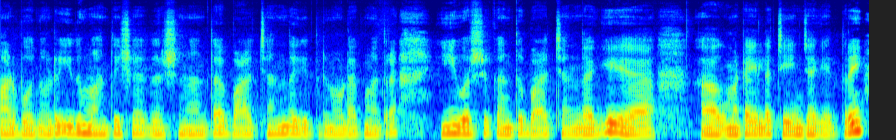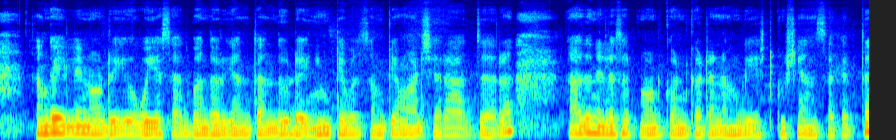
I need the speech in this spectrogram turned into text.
ಮಾಡ್ಬೋದು ನೋಡ್ರಿ. ಇದು ಮಹಾಂತೇಶ ದರ್ಶನ ಅಂತ ಭಾಳ ಚಂದಾಗೈತ್ರಿ ನೋಡಕ್ಕೆ ಮಾತ್ರ. ಈ ವರ್ಷಕ್ಕಂತೂ ಭಾಳ ಚಂದಾಗಿ ಮಠ ಎಲ್ಲ ಚೇಂಜ್ ಆಗೈತೆ ರೀ ಹಂಗೆ ಇಲ್ಲೇ ನೋಡ್ರಿ ವಯಸ್ಸಾದ ಬಂದವ್ರಿಗೆ ಅಂತಂದು ಡೈನಿಂಗ್ ಟೇಬಲ್ ಸಂಖ್ಯೆ ಮಾಡ್ಸ್ಯಾರ ಅಜ್ಜಾರು. ಅದನ್ನೆಲ್ಲ ಸ್ವಲ್ಪ ನೋಡ್ಕೊಂಡು ಕಟ ನಮಗೂ ಎಷ್ಟು ಖುಷಿ ಅನ್ಸಕತ್ತೆ.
